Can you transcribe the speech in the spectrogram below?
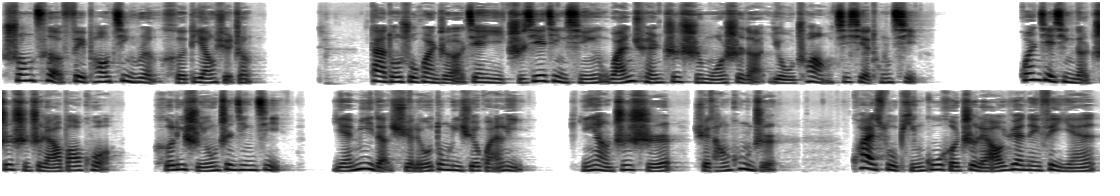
双侧肺泡浸润和低氧血症。大多数患者建议直接进行完全支持模式的有创机械通气。关键性的支持治疗包括合理使用镇静剂、严密的血流动力学管理、营养支持、血糖控制。快速评估和治疗院内肺炎，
